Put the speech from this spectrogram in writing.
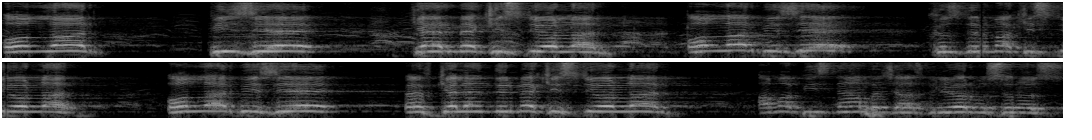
onlar bizi germek istiyorlar. Onlar bizi kızdırmak istiyorlar. Onlar bizi öfkelendirmek istiyorlar. Ama biz ne yapacağız biliyor musunuz?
